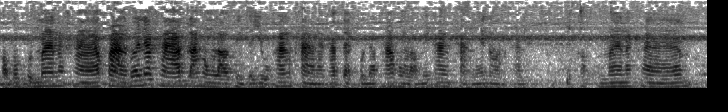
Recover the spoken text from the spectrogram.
ขอบพระคุณมากนะครับฝากด้วยนะครับร้านของเราถึงจะอยู่ข้างทางนะครับ แต่คุณภาพของเราไม่ข้างทางแน่นอนครับ ขอบคุณมากนะครับ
